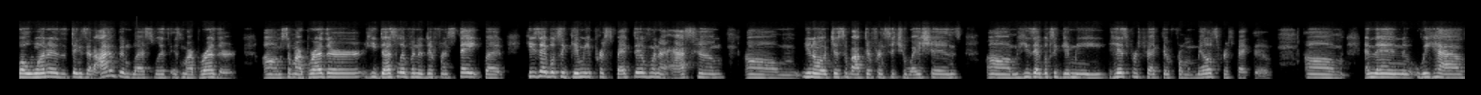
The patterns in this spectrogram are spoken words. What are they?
But one of the things that I've been blessed with is my brother. Um, so my brother, he does live in a different state, but he's able to give me perspective when I ask him, um, you know, just about different situations. Um, he's able to give me his perspective from a male's perspective. Um, and then we have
